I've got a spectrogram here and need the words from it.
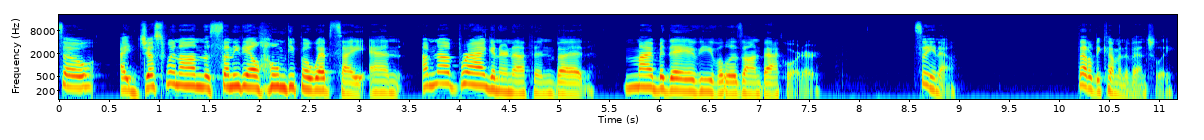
So I just went on the Sunnydale Home Depot website, and I'm not bragging or nothing, but my bidet of evil is on back order. So you know, that'll be coming eventually.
